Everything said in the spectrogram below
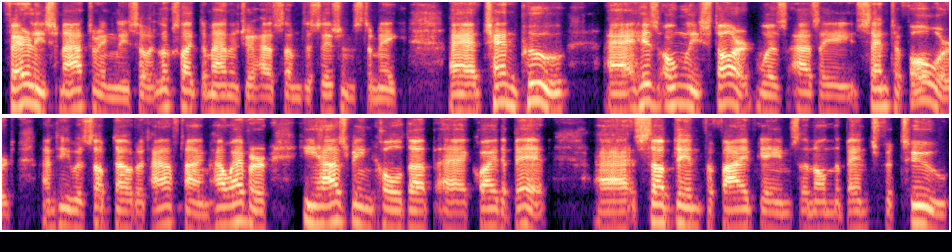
fairly smatteringly, so it looks like the manager has some decisions to make. Uh, Chen Pu uh, his only start was as a centre forward, and he was subbed out at halftime. However, he has been called up uh, quite a bit, uh, subbed in for five games and on the bench for two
